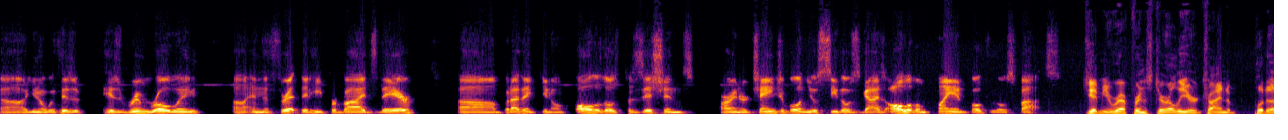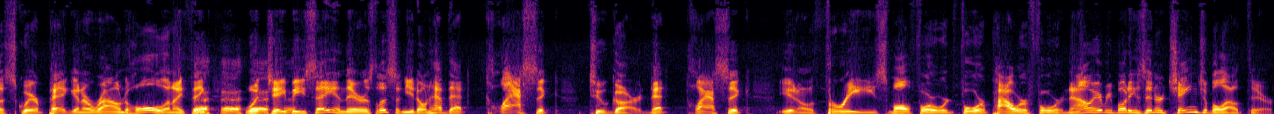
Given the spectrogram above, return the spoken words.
uh, you know, with his his rim rolling uh, and the threat that he provides there. Uh, but I think you know all of those positions are interchangeable, and you'll see those guys, all of them, playing both of those spots. Jim, you referenced earlier trying to put a square peg in a round hole, and I think what JB's saying there is, listen, you don't have that classic two guard, that classic you know, three small forward, four power forward. Now everybody's interchangeable out there.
